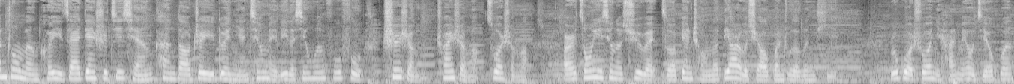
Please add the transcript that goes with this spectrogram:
观众们可以在电视机前看到这一对年轻美丽的新婚夫妇吃什么、穿什么、做什么，而综艺性的趣味则变成了第二个需要关注的问题。如果说你还没有结婚，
